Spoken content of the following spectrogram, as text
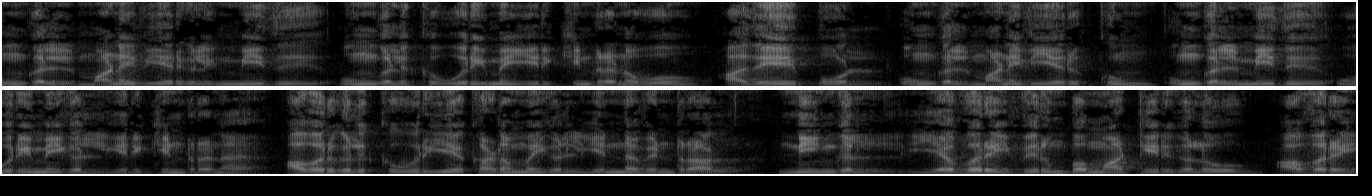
உங்கள் மனைவியர்களின் மீது உங்களுக்கு உரிமை இருக்கின்றனவோ அதே போல் உங்கள் மனைவியருக்கும் உங்கள் மீது உரிமைகள் இருக்கின்றன. அவர்களுக்கு உரிய கடமைகள் என்னவென்றால் நீங்கள் எவரை விரும்ப மாட்டீர்களோ அவரை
